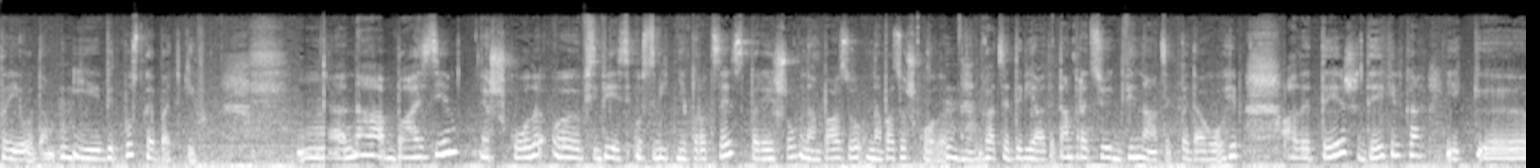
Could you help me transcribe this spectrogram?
періодом і відпусткою батьків. На базі школи е, весь освітній процес перейшов на базу на базу школи 29. Там працюють 12 педагогів, але теж декілька які е,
